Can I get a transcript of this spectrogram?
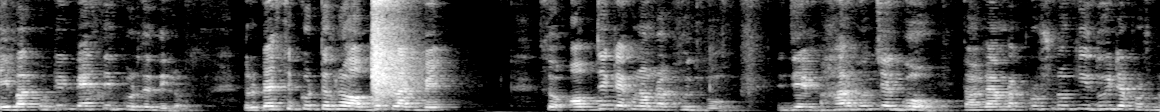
এই বাক্যটির প্যাসিভ করতে দিল। তো প্যাসিভ করতে হলে অবজেক্ট লাগবে। সো অবজেক্ট এখন আমরা খুঁজবো। যে ভার্ব হচ্ছে গো তাহলে আমরা প্রশ্ন কি? দুইটা প্রশ্ন।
